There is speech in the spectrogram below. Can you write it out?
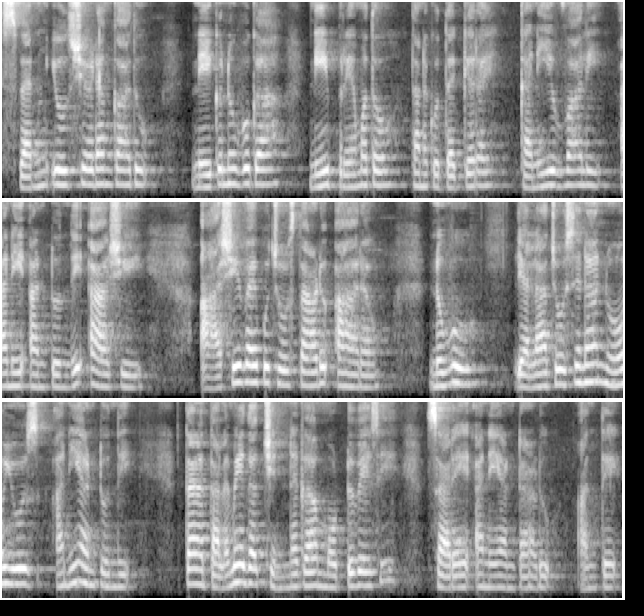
స్వర్మ్ యూజ్ చేయడం కాదు. నీకు నువ్వుగా నీ ప్రేమతో తనకు దగ్గరై కని ఇవ్వాలి అని అంటుంది ఆషి. ఆషి వైపు చూస్తాడు ఆరవ్. నువ్వు ఎలా చూసినా నో యూజ్ అని అంటుంది. తన తల మీద చిన్నగా మొట్టు వేసి సరే అని అంటాడు. అంతే.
